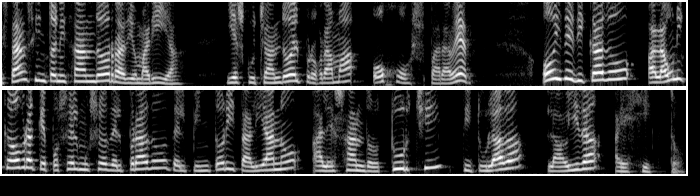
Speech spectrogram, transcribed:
Están sintonizando Radio María y escuchando el programa Ojos para Ver, hoy dedicado a la única obra que posee el Museo del Prado del pintor italiano Alessandro Turci, titulada La vida a Egipto.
